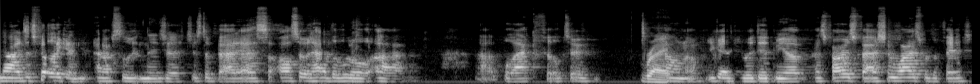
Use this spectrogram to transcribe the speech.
no, I just felt like an absolute ninja, just a badass. Also, it had the little uh, uh, black filter. Right. I don't know. You guys really did me up as far as fashion wise with the face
